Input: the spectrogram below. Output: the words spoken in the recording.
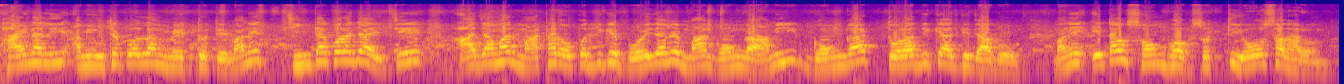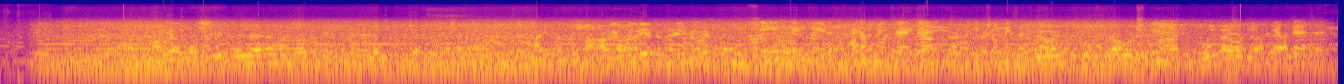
ফাইনালি আমি উঠে পড়লাম মেট্রোতে। মানে চিন্তা করা যায় যে আজ আমার মাথার ওপর দিকে বয়ে যাবে মা গঙ্গা। আমি গঙ্গার তোলার দিকে আজকে যাব। মানে এটাও সম্ভব, সত্যি, অসাধারণ। ट्रेन में फिर खत्म हो जाएगा मेट्रो में सब आ जाए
